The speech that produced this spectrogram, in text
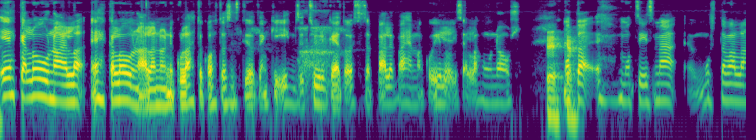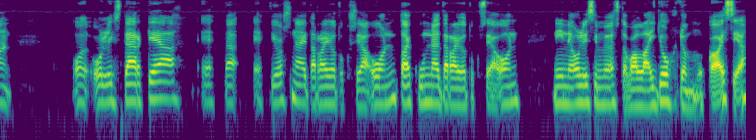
Ehkä lounailla, ehkä lounailla noin niin kuin lähtökohtaisesti jotenkin ihmiset sylkee toistensa päälle vähemmän kuin illallisella, who knows. Ehkä. Mutta, mutta siis mä, musta tavallaan olisi tärkeää, että, että jos näitä rajoituksia on, tai kun näitä rajoituksia on, niin ne olisi myös tavallaan johdonmukaisia.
